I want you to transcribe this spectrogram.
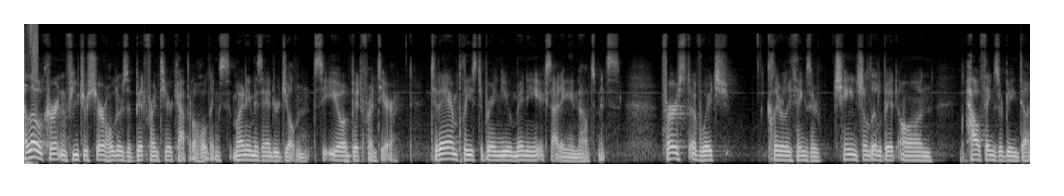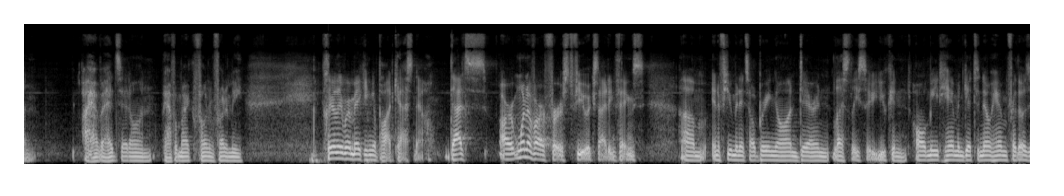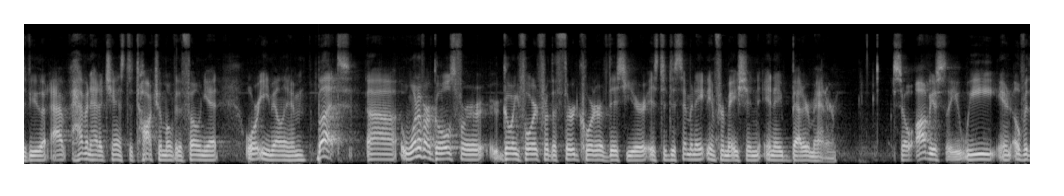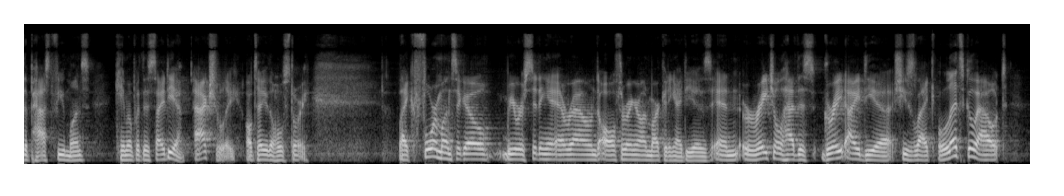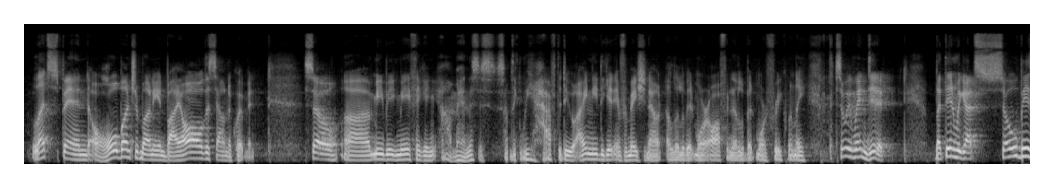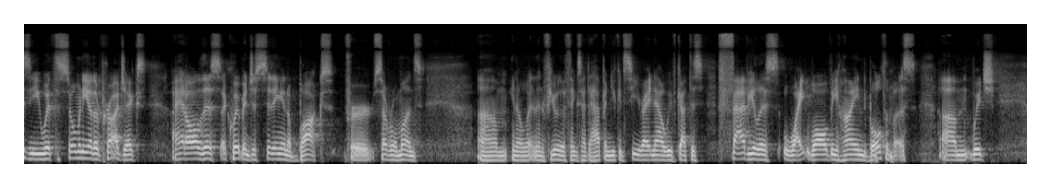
Hello, current and future shareholders of BitFrontier Capital Holdings. My name is Andrew Jilton, CEO of BitFrontier. Today, I'm pleased to bring you many exciting announcements. First of which, clearly things have changed a little bit on how things are being done. I have a headset on, I have a microphone in front of me. Clearly, we're making a podcast now. That's our one of our first few exciting things. Um, in a few minutes, I'll bring on Darren Leslie so you can all meet him and get to know him. For those of you that haven't had a chance to talk to him over the phone yet or email him. But uh, one of our goals for going forward for the third quarter of this year is to disseminate information in a better manner. So obviously, we in over the past few months came up with this idea. Actually, I'll tell you the whole story like four months ago, we were sitting around all throwing around marketing ideas, and Rachel had this great idea. She's like, let's go out, let's spend a whole bunch of money and buy all the sound equipment. So, uh, me being me, thinking, oh man, this is something we have to do. I need to get information out a little bit more often, a little bit more frequently. So, we went and did it. But then we got so busy with so many other projects I had all this equipment just sitting in a box for several months. Um, you know, and then a few other things had to happen. You can see right now we've got this fabulous white wall behind both of us, um, which.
